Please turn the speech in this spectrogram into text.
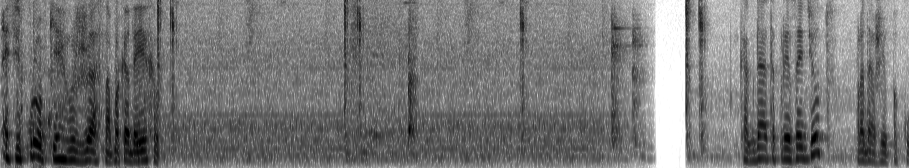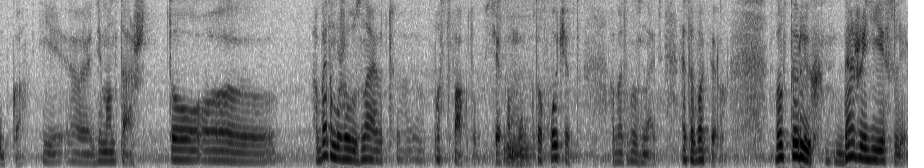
Эти пробки ужасно, пока доехал. Когда это произойдет, продажа и покупка, и э, демонтаж, то э, об этом уже узнают э, постфактум все, кому кто хочет, об этом узнать. Это во-первых. Во-вторых, даже если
